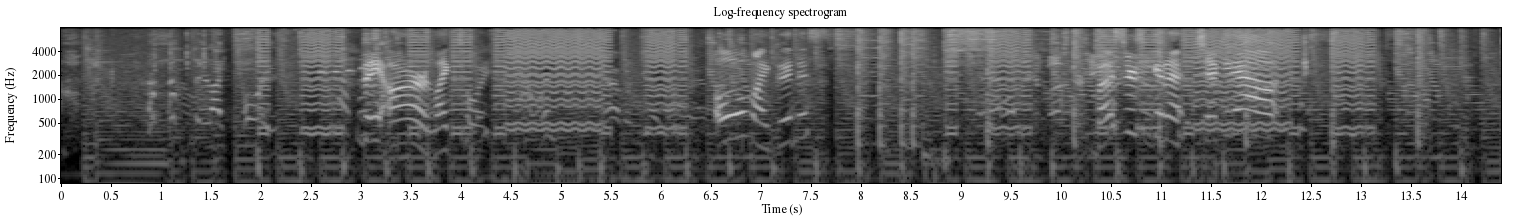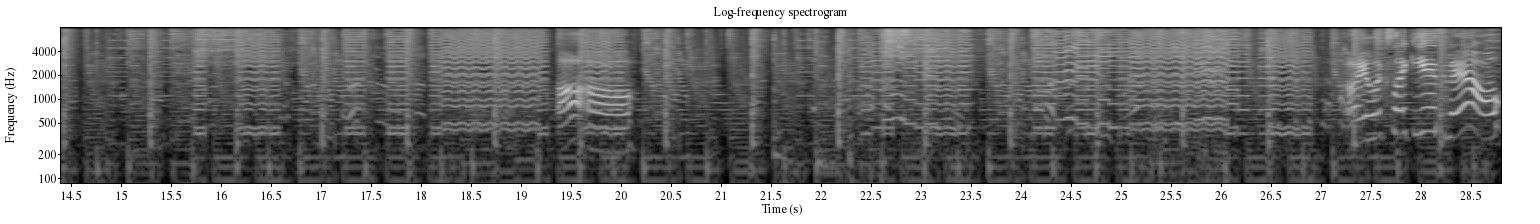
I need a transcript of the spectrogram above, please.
like toys. They are like toys. Oh my goodness. Buster's gonna check it out. Uh-oh. Oh, he looks like he is now.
